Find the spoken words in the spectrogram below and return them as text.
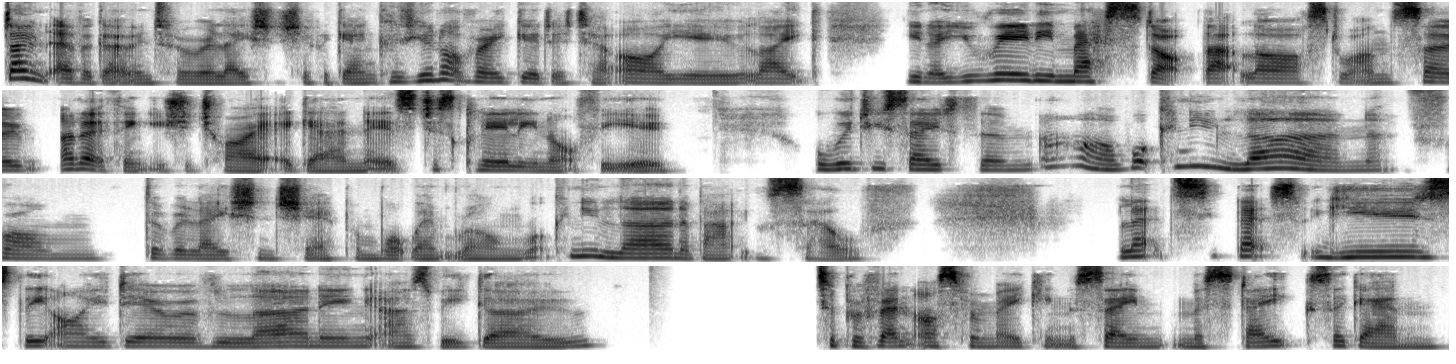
don't ever go into a relationship again because you're not very good at it, are you? Like, you know, you really messed up that last one. So I don't think you should try it again. It's just clearly not for you. Or would you say to them, ah, oh, what can you learn from the relationship and what went wrong? What can you learn about yourself? Let's let's use the idea of learning as we go to prevent us from making the same mistakes again.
